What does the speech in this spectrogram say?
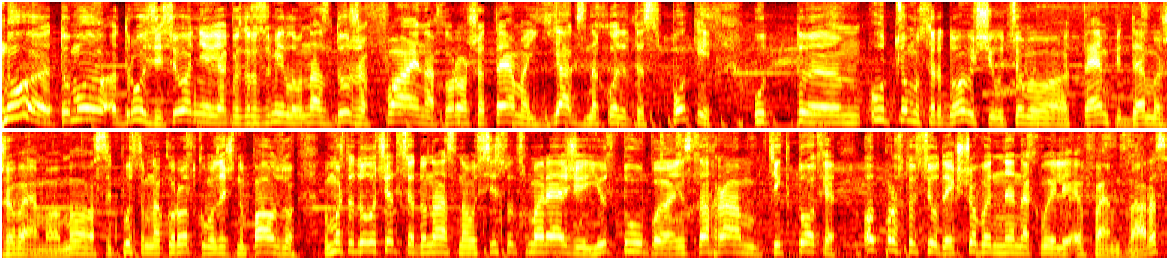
Ну е, тому, друзі, сьогодні, як ви зрозуміли, у нас дуже файна, хороша тема, як знаходити спокій у, е, у цьому середовищі, у цьому темпі, де ми живемо. Ми вас відпустимо на коротку музичну паузу. Ви можете долучитися до нас на усі соцмережі: Ютуб, Інстаграм, Тіктоки. От просто всюди. Якщо ви не на хвилі FM зараз,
